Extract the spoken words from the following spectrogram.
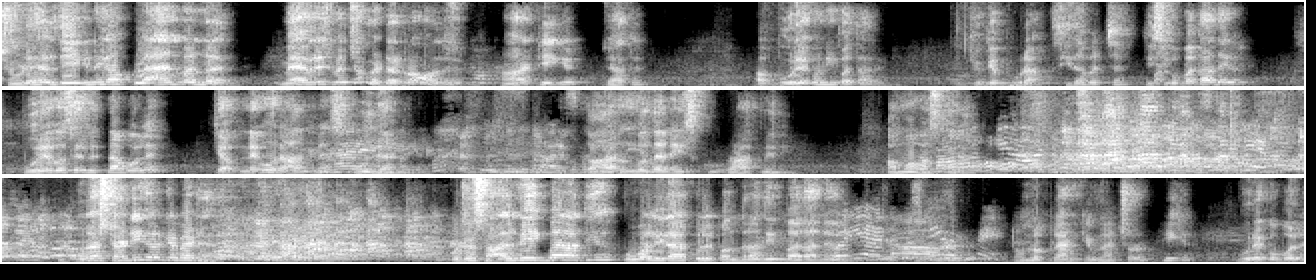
चुड़ैल देखने का प्लान बन रहा है। मैं एवरेज बच्चा, मैं डर रहा हूँ। हाँ ठीक है, जाते। अब बुरे को नहीं बता रहे। क्योंकि भूरा सीधा बच्चा है, किसी को बता देगा। भूरे को सिर्फ़ इतना बोले कि अपने को रात में स्कूल जाना है। तो हारून बोलता नहीं स्कूल रात में नहीं अमावस की पूरा स्टडी करके बैठा है। वो जो साल में एक बार आती है, वो वाली रात बोले पंद्रह दिन बाद आने वाली तो हम लोग प्लान किया मिला चलो, ठीक है। बुरे को बोले,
